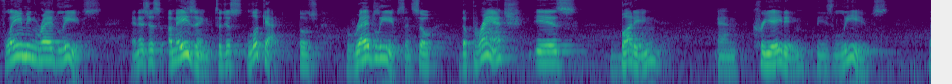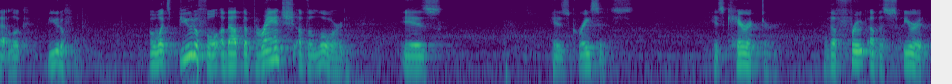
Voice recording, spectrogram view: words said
flaming red leaves, and it's just amazing to just look at those red leaves. And so the branch is budding and creating these leaves that look beautiful. Well, what's beautiful about the branch of the Lord is his graces, his character, the fruit of the Spirit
